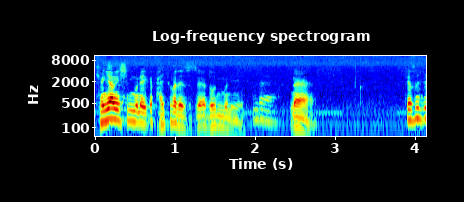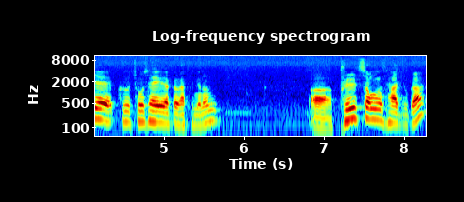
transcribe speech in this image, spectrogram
경향신문에 이게 발표가 됐었어요, 논문이. 네. 네. 그래서 이제 그 조사의 결과 같으면은, 어, 불성사주가,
